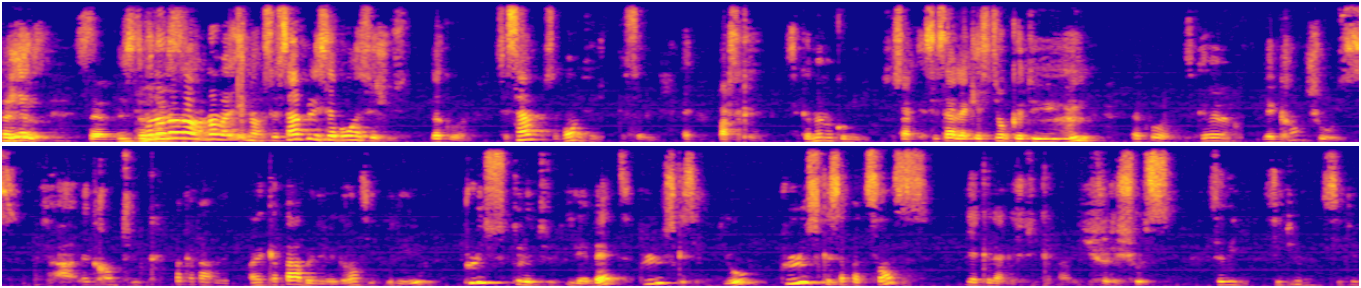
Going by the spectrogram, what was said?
simple. Non, non, non, non, non, non c'est simple et c'est bon et c'est juste. D'accord. C'est simple, c'est bon et c'est juste. Eh, parce que c'est quand même une comédie. C'est ça, ça, la question que tu lis. D'accord C'est quand même les grandes choses, ah, les grands trucs, pas capable. On est capable de les grands circuler, plus que le truc il est bête, plus que c'est idiot, plus que ça n'a pas de sens, il n'y a que là que je suis capable de faire les choses. C'est oui, si tu, si tu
